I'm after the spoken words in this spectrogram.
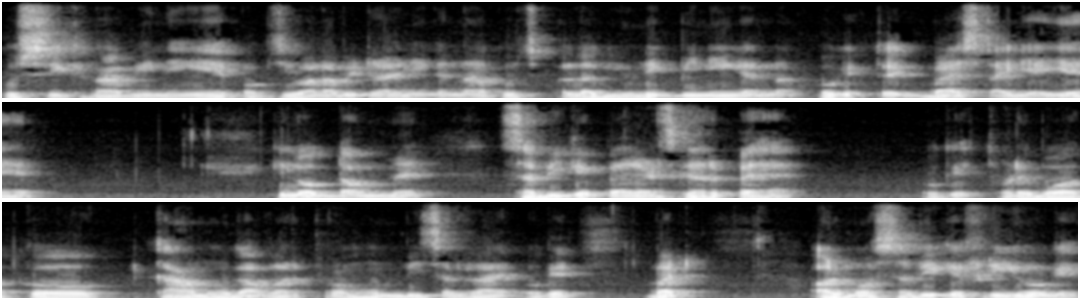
कुछ सीखना भी नहीं है पबजी वाला भी ट्राई नहीं करना कुछ अलग यूनिक भी नहीं करना। ओके तो एक बेस्ट आइडिया ये है कि लॉकडाउन में सभी के पेरेंट्स घर पे है। ओके थोड़े बहुत को काम होगा वर्क फ्रॉम होम भी चल रहा है। ओके बट ऑलमोस्ट सभी के फ्री हो गए।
